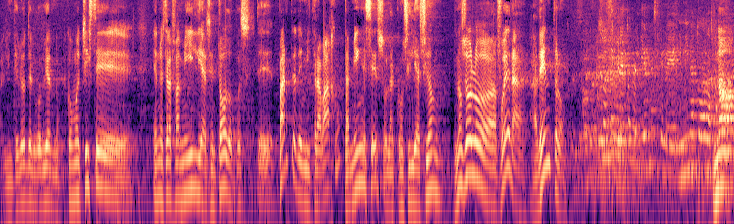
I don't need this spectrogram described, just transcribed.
al interior del gobierno. Como existe en nuestras familias, en todo. Pues parte de mi trabajo también es eso, la conciliación, no solo afuera, adentro. ¿Es decreto del viernes que le elimina todas las No,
